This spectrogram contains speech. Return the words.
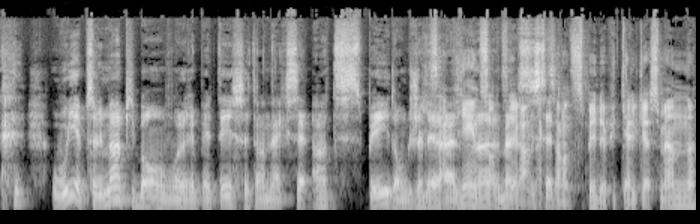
oui, absolument. Puis bon, on va le répéter, c'est en accès anticipé. Donc, généralement. Ça vient de sortir en accès anticipé depuis quelques semaines.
